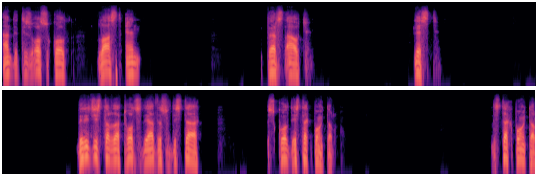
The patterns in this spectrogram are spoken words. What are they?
And it is also called last in, first out list. The register that holds the address of the stack is called a stack pointer. The stack pointer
